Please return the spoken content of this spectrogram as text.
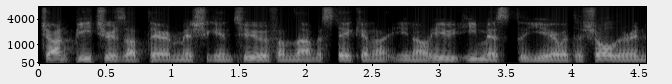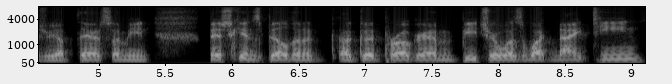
John Beecher's up there in Michigan too, if I'm not mistaken. Uh, You know, he he missed the year with the shoulder injury up there. So I mean, Michigan's building a, a good program. Beecher was what 19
